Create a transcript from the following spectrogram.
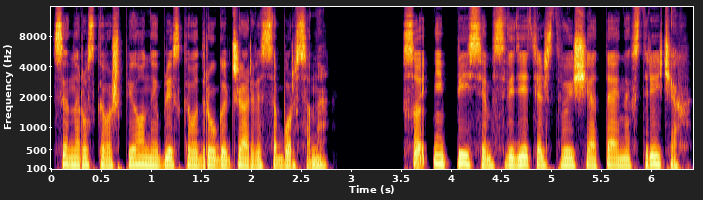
сына русского шпиона и близкого друга Джарвиса Борсона. Сотни писем, свидетельствующие о тайных встречах,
